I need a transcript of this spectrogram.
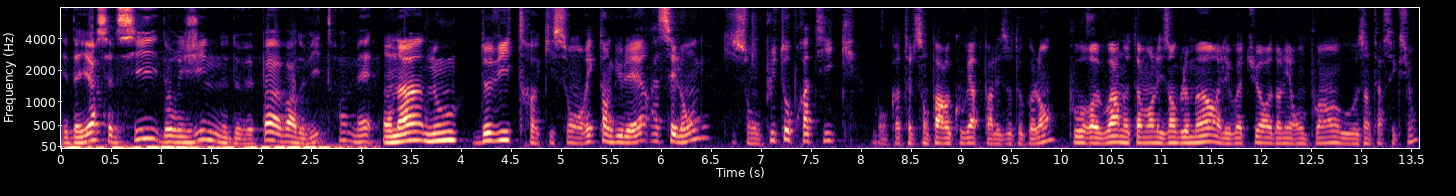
Et d'ailleurs, celle-ci, d'origine, ne devait pas avoir de vitres, mais on a, nous, deux vitres qui sont rectangulaires, assez longues, qui sont plutôt pratiques, bon, quand elles sont pas recouvertes par les autocollants, pour euh, voir notamment les angles morts et les voitures dans les ronds-points ou aux intersections.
